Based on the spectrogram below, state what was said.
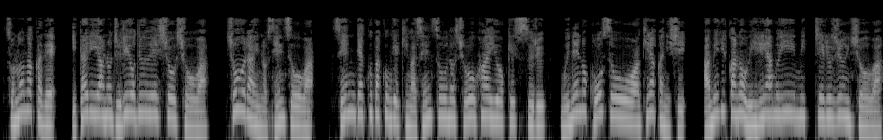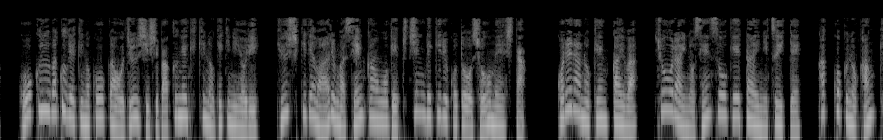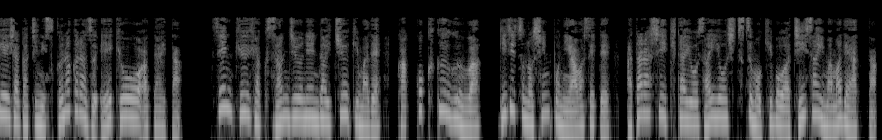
その中で、イタリアのジュリオ・ドゥエ少将は、将来の戦争は戦略爆撃が戦争の勝敗を決する旨の構想を明らかにし、アメリカのウィリアム・イー・ミッチェル准将は、航空爆撃の効果を重視し爆撃機の撃により、旧式ではあるが戦艦を撃沈できることを証明した。これらの見解は、将来の戦争形態について、各国の関係者たちに少なからず影響を与えた。1930年代中期まで各国空軍は技術の進歩に合わせて新しい機体を採用しつつも規模は小さいままであった。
